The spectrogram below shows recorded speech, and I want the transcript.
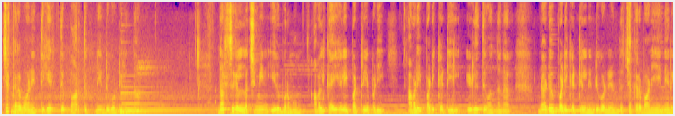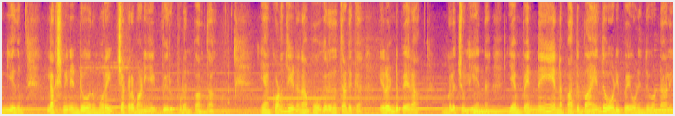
சக்கரபாணி திகைத்து பார்த்து நின்று கொண்டிருந்தான். நர்சுகள் லட்சுமியின் இருபுறமும் அவள் கைகளை பற்றியபடி அவளை படிக்கட்டில் இழுத்து வந்தனர். நடு படிக்கட்டில் நின்று கொண்டிருந்த சக்கரபாணியை நெருங்கியதும் லக்ஷ்மி நின்று ஒரு முறை சக்கரபாணியை வெறுப்புடன் பார்த்தாள். என் குழந்தையிட நான் போகிறத தடுக்க இரண்டு பேரா? உங்களை சொல்லி என்ன? என் பெண்ணையே என்னை பார்த்து பயந்து ஓடிப்போய் ஒளிந்து கொண்டாளே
